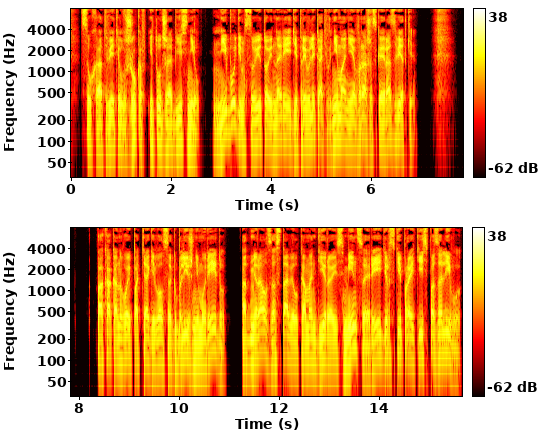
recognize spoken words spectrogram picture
— сухо ответил Жуков и тут же объяснил. Не будем суетой на рейде привлекать внимание вражеской разведки. Пока конвой подтягивался к ближнему рейду, адмирал заставил командира эсминца рейдерски пройтись по заливу,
